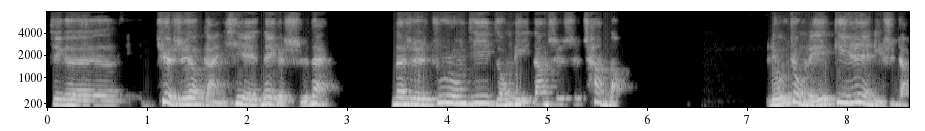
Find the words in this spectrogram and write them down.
这个确实要感谢那个时代，那是朱镕基总理当时是倡导，刘仲藜第一任理事长，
